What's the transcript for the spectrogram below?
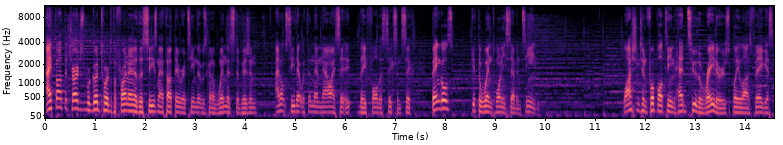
I thought the Chargers were good towards the front end of the season. I thought they were a team that was going to win this division. I don't see that within them now. I say they fall to six and six. Bengals get the win 2017. Washington football team head to the Raiders, play Las Vegas.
